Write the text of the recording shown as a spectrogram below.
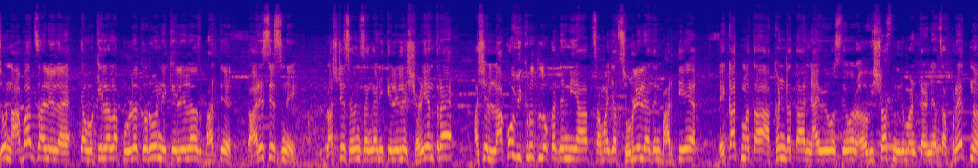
जो नाबाद झालेला आहे त्या वकिलाला पूर्ण करून हे केलेलं भारतीय आर एस एसने राष्ट्रीय स्वयं संघाने केलेले षडयंत्र आहे. असे लाखो विकृत लोक त्यांनी या समाजात सोडलेले आहेत आणि भारतीय एकात्मता अखंडता न्यायव्यवस्थेवर अविश्वास निर्माण करण्याचा प्रयत्न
